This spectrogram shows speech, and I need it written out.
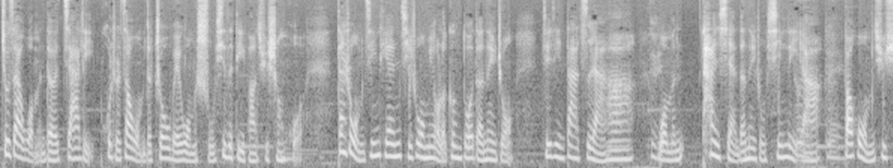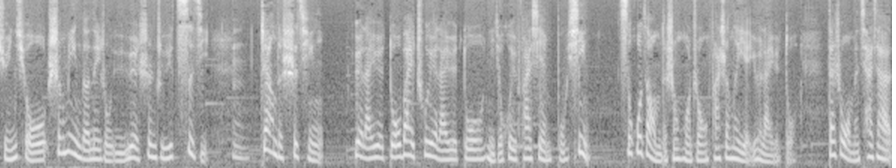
就在我们的家里或者在我们的周围我们熟悉的地方去生活，但是我们今天其实我们有了更多的那种接近大自然啊，我们探险的那种心理啊，对对包括我们去寻求生命的那种愉悦，甚至于刺激，嗯，这样的事情越来越多，外出越来越多，你就会发现不幸似乎在我们的生活中发生的也越来越多。但是我们恰恰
